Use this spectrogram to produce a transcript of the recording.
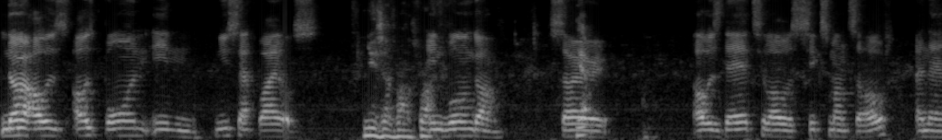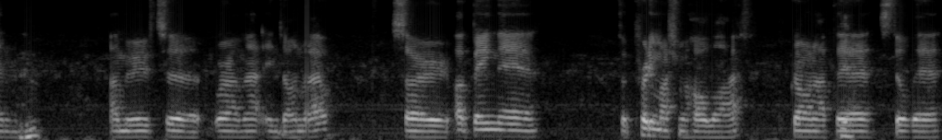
No, I was I was born in New South Wales New South Wales, right? in Wollongong, so Yep. I was there till I was six months old, and then Mhm. I moved to where I'm at in Donvale. So I've been there for pretty much my whole life, growing up there, still there,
